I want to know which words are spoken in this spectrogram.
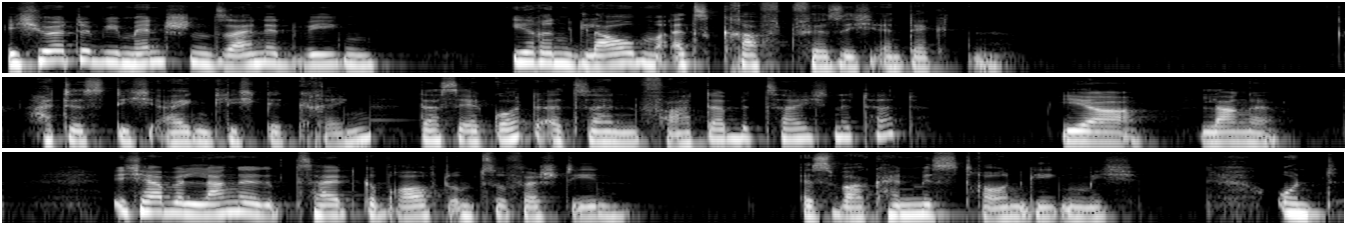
Ich hörte, wie Menschen seinetwegen ihren Glauben als Kraft für sich entdeckten. Hat es dich eigentlich gekränkt, dass er Gott als seinen Vater bezeichnet hat? Ja, lange. Ich habe lange Zeit gebraucht, um zu verstehen. Es war kein Misstrauen gegen mich. Und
